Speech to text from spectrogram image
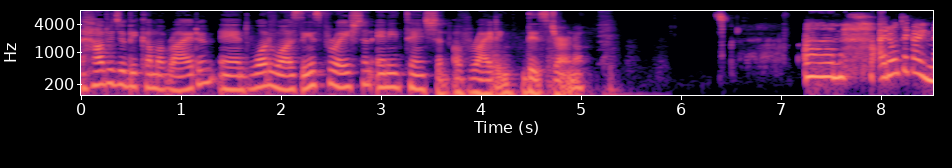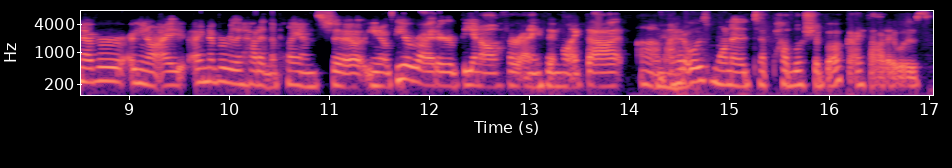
How did you become a writer, and what was the inspiration and intention of writing this journal? Um, I don't think I never, you know, I I never really had it in the plans to, you know, be a writer, be an author, anything like that. Um, yeah. I had always wanted to publish a book. I thought it was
